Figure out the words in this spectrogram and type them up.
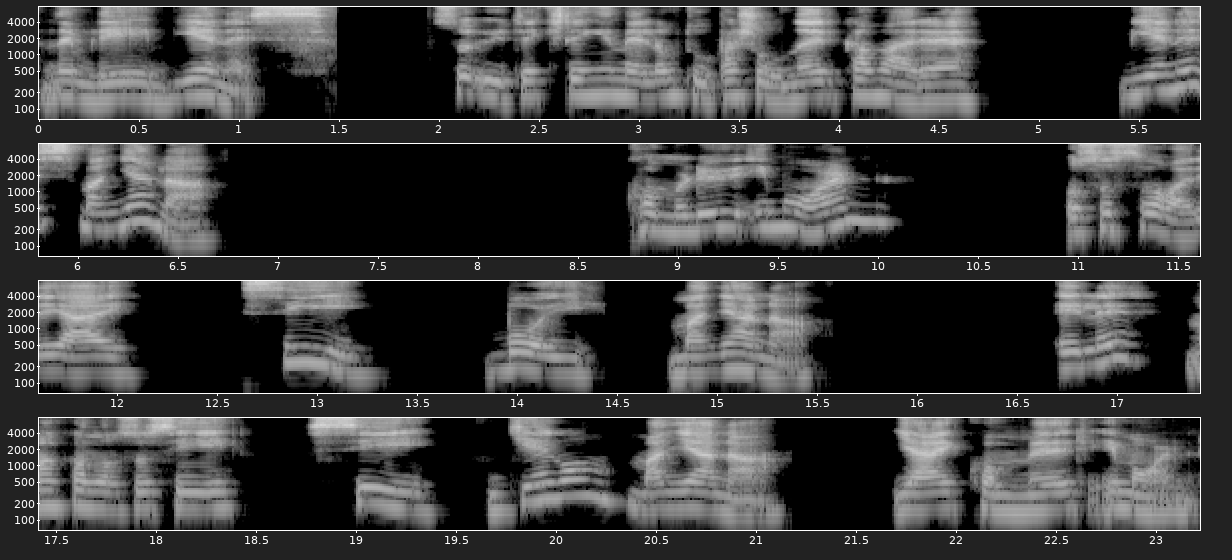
nemlig 'bienes'. Så utvekslingen mellom to personer kan være 'bienes mañana'. Kommer du i morgen? Og så svarer jeg 'si boy mañana'. Eller man kan også si si llego mañana. Jeg kommer i morgen.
